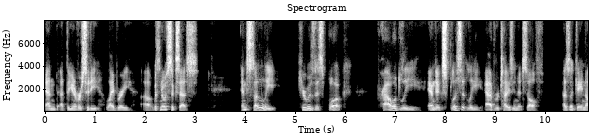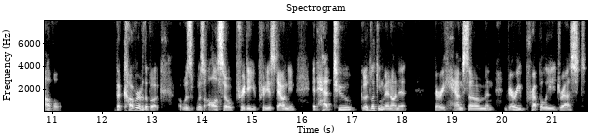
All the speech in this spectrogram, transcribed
and at the university library uh, with no success, and suddenly here was this book proudly and explicitly advertising itself as a gay novel. The cover of the book was was also pretty pretty astounding. It had two good-looking men on it very handsome and very preppily dressed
